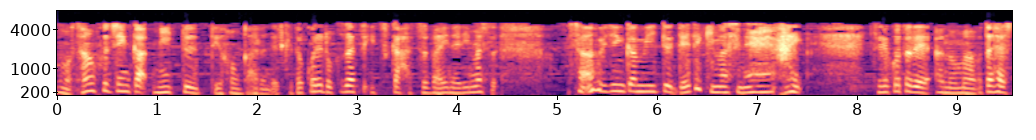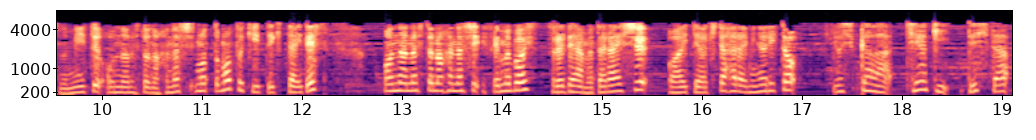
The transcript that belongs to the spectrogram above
もう産婦人科 MeToo っていう本があるんですけど、これ6月5日発売になります。産婦人科 MeToo 出てきますね。はい。ということで、あの、まあ、私たちの MeToo 女の人の話、もっともっと聞いていきたいです。女の人の話、フェムボイス。それではまた来週。お相手は北原みのりと、吉川千秋でした。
